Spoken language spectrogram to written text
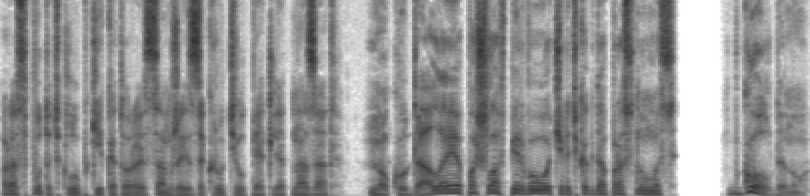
распутать клубки, которые сам же и закрутил пять лет назад. Но куда Лея пошла в первую очередь, когда проснулась? К Голдену.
